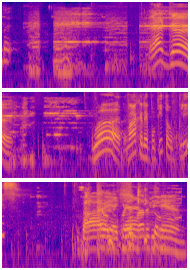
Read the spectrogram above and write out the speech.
But, yeah. Edgar! What? Bájale poquito, please. Sorry, I Play as loud can't. as you can.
